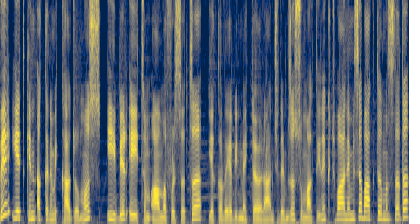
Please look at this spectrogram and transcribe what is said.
ve yetkin akademik kadromuz iyi bir eğitim alma fırsatı yakalayabilmekte öğrencilerimize sunmakta. Yine kütüphanemize baktığımızda da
